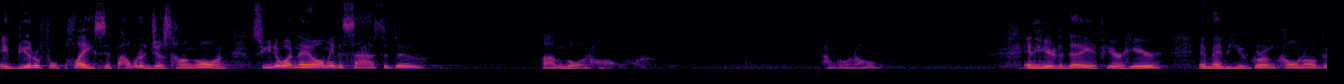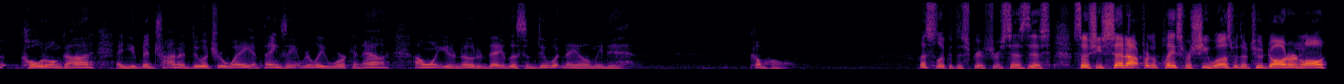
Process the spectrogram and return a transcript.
a beautiful place if I would have just hung on. So you know what Naomi decides to do? I'm going home. I'm going home. And here today, if you're here and maybe you've grown cold on, cold on God and you've been trying to do it your way and things ain't really working out, I want you to know today listen, do what Naomi did. Come home. Let's look at the scripture. It says this So she set out from the place where she was with her two daughter in law,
